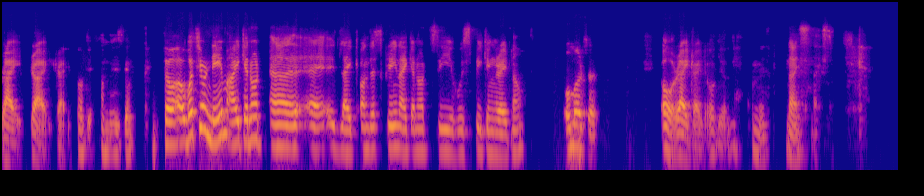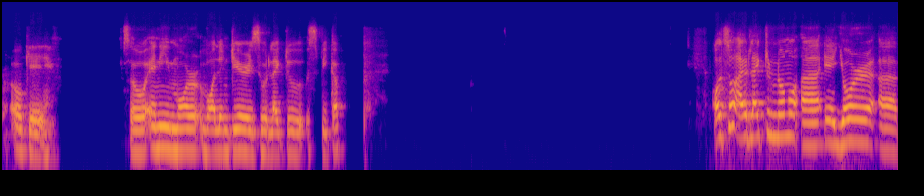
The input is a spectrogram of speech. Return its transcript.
Right, right, right. Okay, amazing. So, uh, what's your name? I cannot, uh, uh, like on the screen, I cannot see who's speaking right now. Omar, sir. Oh, right, right. Okay, okay. Amazing. Nice, nice. Okay. So, any more volunteers who would like to speak up? Also, I would like to know uh, your uh,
